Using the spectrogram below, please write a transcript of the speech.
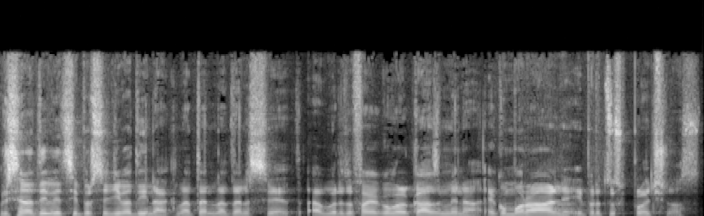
Budeš se na ty věci prostě dívat jinak, na ten, na ten svět. A bude to fakt jako velká změna, jako morálně i pro tu společnost.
